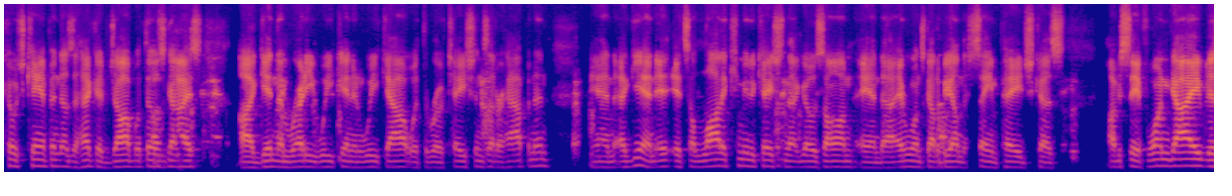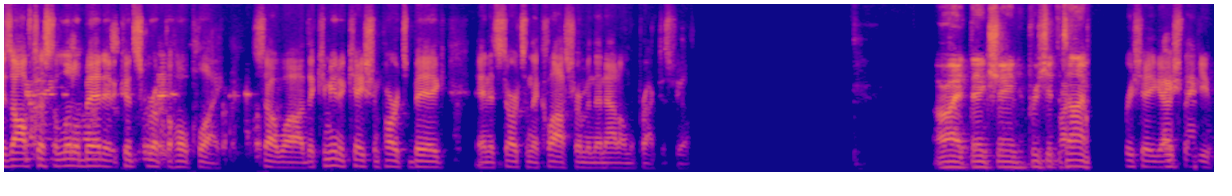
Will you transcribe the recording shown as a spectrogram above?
Coach Campen does a heck of a job with those guys, uh, getting them ready week in and week out with the rotations that are happening. And again, it, it's a lot of communication that goes on, and uh, everyone's got to be on the same page because obviously if one guy is off just a little bit, it could screw up the whole play. So uh, the communication part's big, and it starts in the classroom and then out on the practice field. All right. Thanks, Shane. Appreciate the time. Appreciate you guys. Thank you.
